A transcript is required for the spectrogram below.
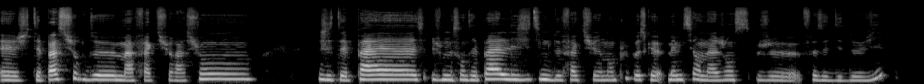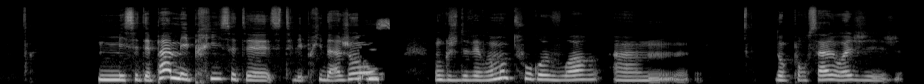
J'étais pas sûre de ma facturation. J'étais pas. Je me sentais pas légitime de facturer non plus, parce que même si en agence, je faisais des devis mais c'était pas mes prix, c'était c'était les prix d'agence. Donc je devais vraiment tout revoir. Euh, donc pour ça, ouais, j'ai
